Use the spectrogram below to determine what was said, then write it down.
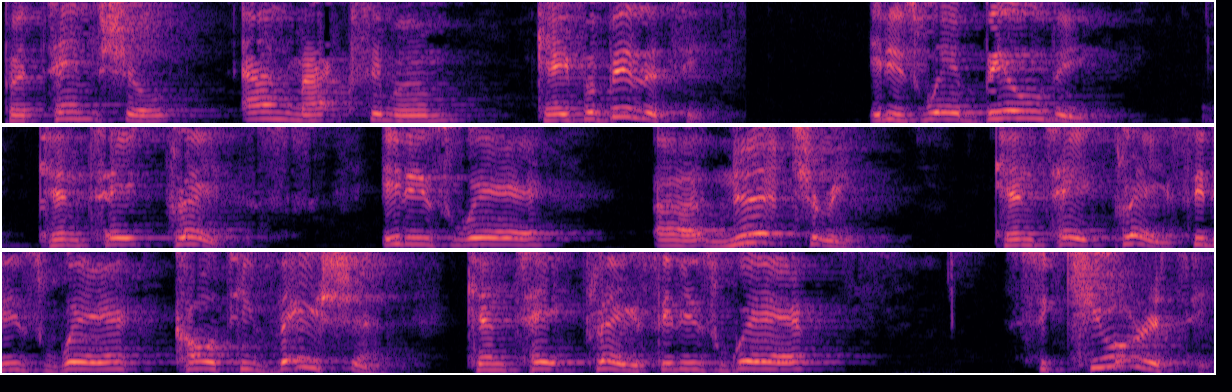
potential and maximum capability. It is where building can take place. It is where uh, nurturing can take place. It is where cultivation can take place. It is where security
